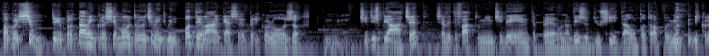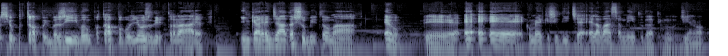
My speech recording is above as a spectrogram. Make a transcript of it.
proprio shum, ti riportava in corsia molto velocemente, quindi poteva anche essere pericoloso. Mm, ci dispiace se avete fatto un incidente per un avviso di uscita un po' troppo in, di corsia un po' troppo invasivo, un po' troppo voglioso di ritornare in carreggiata subito, ma oh, è, è, è, è come si dice, è l'avanzamento della tecnologia, no?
